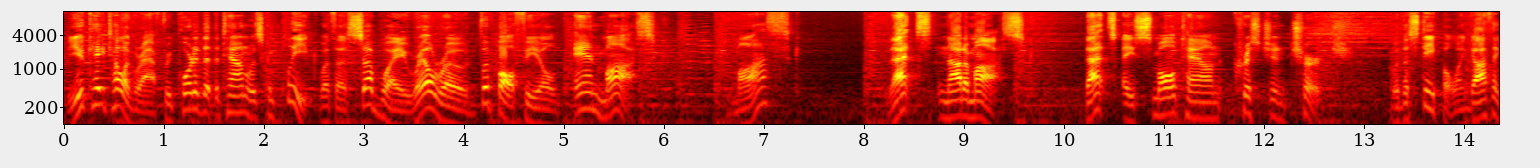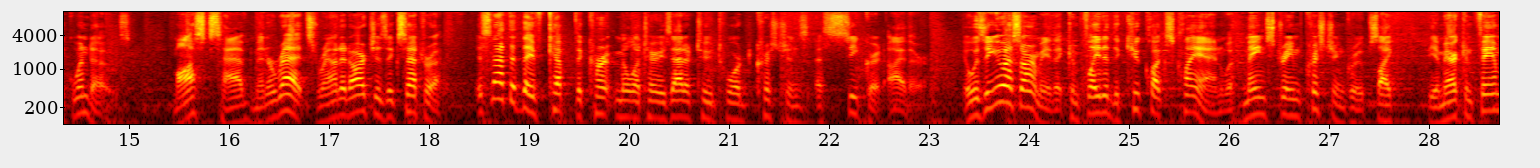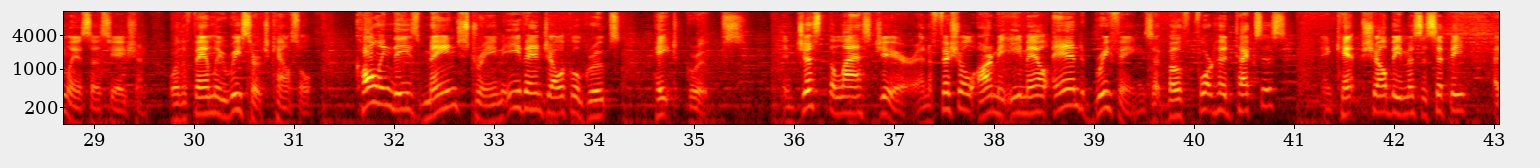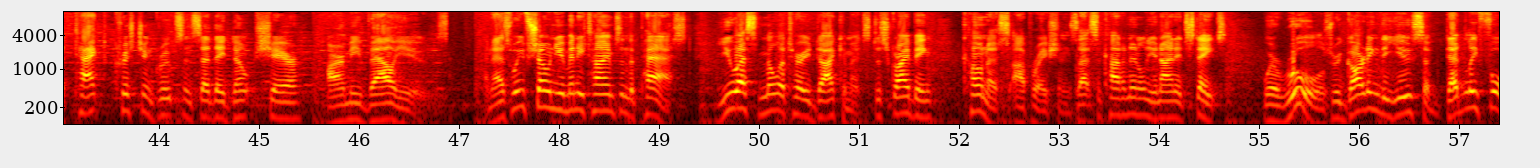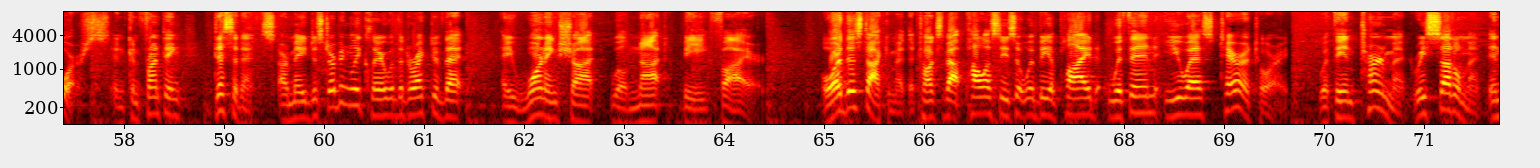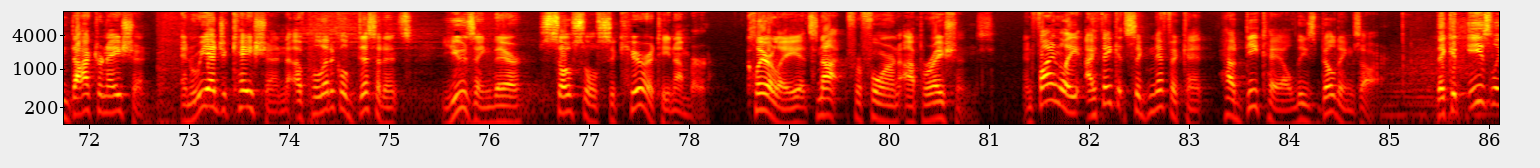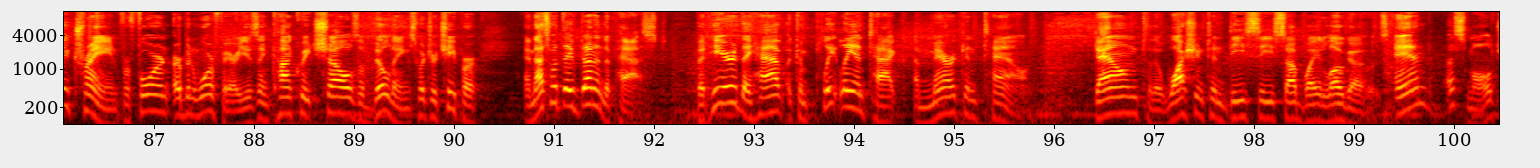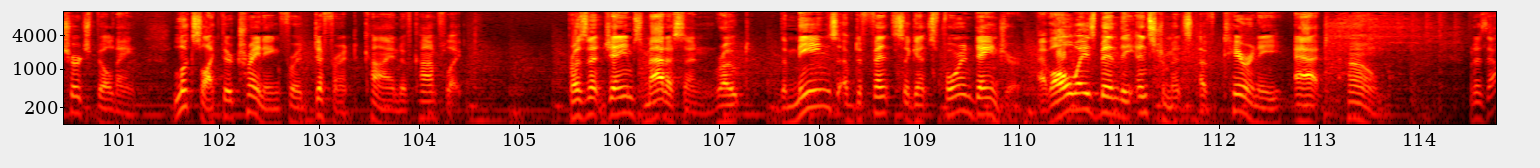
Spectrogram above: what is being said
The UK Telegraph reported that the town was complete with a subway, railroad, football field, and mosque. Mosque? That's not a mosque. That's a small town Christian church with a steeple and Gothic windows. Mosques have minarets, rounded arches, etc. It's not that they've kept the current military's attitude toward Christians a secret either. It was the U.S. Army that conflated the Ku Klux Klan with mainstream Christian groups like the American Family Association, or the Family Research Council, calling these mainstream evangelical groups hate groups. In just the last year, an official Army email and briefings at both Fort Hood, Texas and Camp Shelby, Mississippi attacked Christian groups and said they don't share Army values. And as we've shown you many times in the past, U.S. military documents describing CONUS operations, that's the continental United States, where rules regarding the use of deadly force in confronting dissidents are made disturbingly clear with the directive that a warning shot will not be fired. Or this document that talks about policies that would be applied within U.S. territory, with the internment, resettlement, indoctrination, and re education of political dissidents using their social security number. Clearly, it's not for foreign operations. And finally, I think it's significant how detailed these buildings are. They could easily train for foreign urban warfare using concrete shells of buildings which are cheaper, and that's what they've done in the past. But here they have a completely intact American town, down to the Washington, D.C. subway logos, and a small church building. Looks like they're training for a different kind of conflict. President James Madison wrote, the means of defense against foreign danger have always been the instruments of tyranny at home. But as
